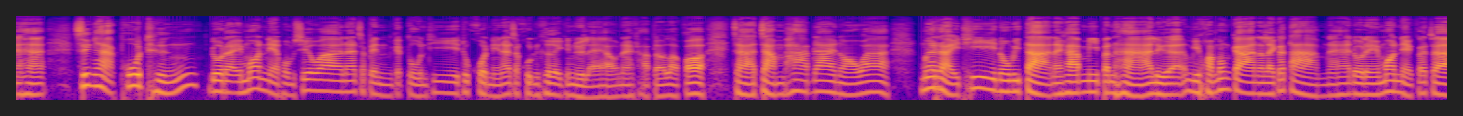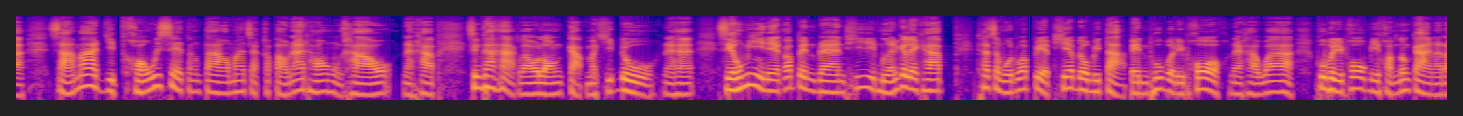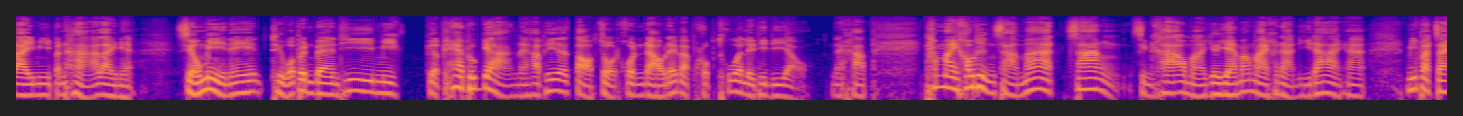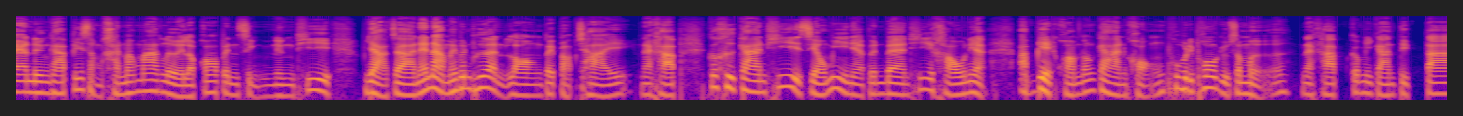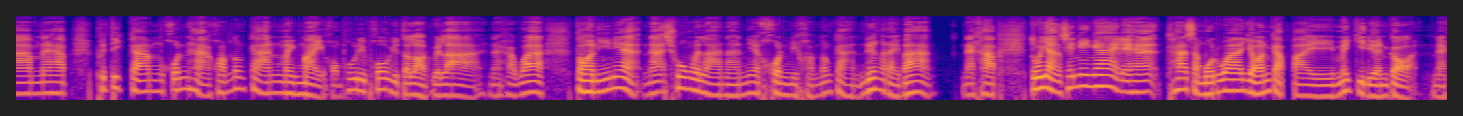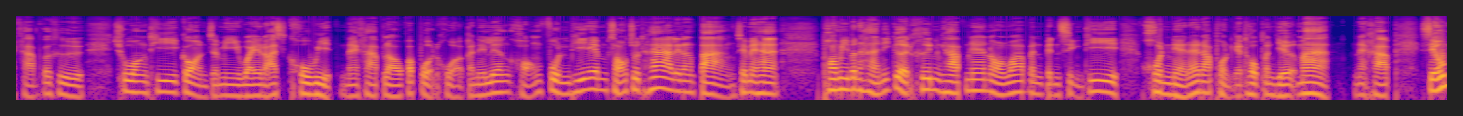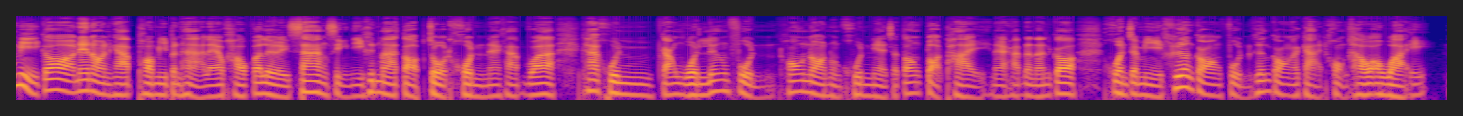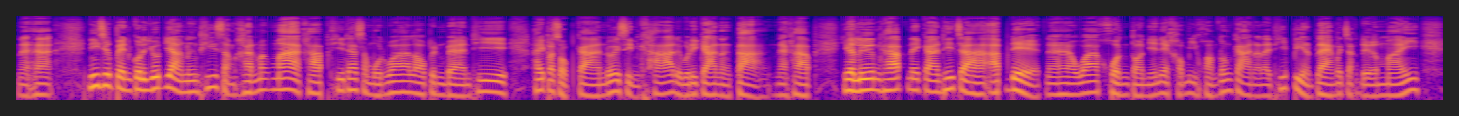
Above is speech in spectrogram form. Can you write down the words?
นะฮะซึ่งหากพูดถึงโดราเอมอนเนี่ยผมเชื่อว่าน่าจะเป็นการ์ตูนที่ทุกคนเนี่ยน่าจะคุ้นเคยกันอยู่แล้วนะครับแล้วเราก็จะจำภาพได้เนาะว่า เมื่อไหร่ที่โนบิตะนะครับมีปัญหาหรือมีความต้องการอะไรก็ตามนะฮะโดราเอมอนเนี่ยก็จะสามารถหยิบของวิเศษต่างๆ ออกมาจากกระเป๋าหน้าท้องของเขานะครับซึ่งถ้าหากเราลองกลับมาคิดดูนะฮะเซี่ยมี่เนี่ยก็เป็นแบรนด์ที่เหมือนกันเลยครับถ้าสมมติว่าเปรียบเทียบโดมิตะเป็นผู้บริโภคนะครับว่าผู้บริโภคมีความต้องการอะไรมีปัญหาอะไรเนี่ยเสี่ยวมี่นี่ถือว่าเป็นแบรนด์ที่มีเกือบแทบทุกอย่างนะครับ ที่จะตอบโจทย์คนเราได้แบบครบถ้วนเลยทีเดียว นะครับทำไมเขาถึงสามารถสร้างสินค้าออกมาเยอะแยะมากมายขนาดนี้ได้ฮะ มีปัจจัยอันนึงครับที่สำคัญมากๆเลย แล้วก็เป็นสิ่งหนึ่งที่อยากจะแนะนำให้เพื่อนๆ ลองไปปรับใช้นะครับ ก็คือการที่เซี่ยมี่เนี่ยเป็นแบรนด์ที่เขาเนี่ยอัปเดตความต้องการของผู้บริโภคอยู่เสมอนะครับ ก็มีการติดตามนะครับ พฤติกรรมค้นหาความต้องการใหม่ ๆ ของผู้บริโภคอยู่ตลอดเวลานะครับว่าตอนนี้เนี่ยณช่วงเวลานั้นเนี่ยคนมีความต้องการเรื่องอะไรบ้าง นะครับตัวอย่างเช่นง่าย ๆเลยฮะถ้าสมมุติว่าย้อนกลับไปไม่กี่เดือนก่อนนะครับก็คือช่วงที่ก่อนจะมีไวรัสโควิดนะครับเราก็ปวดหัวกันในเรื่องของฝุ่น PM 2.5 อะไรต่างๆ ใช่ไหมฮะพอมีปัญหานี้เกิดขึ้นครับ แน่นอนว่ามันเป็นสิ่งที่คนเนี่ยได้รับผลกระทบกันเยอะมาก นะครับเซี่ยมี่ก็แน่นอนครับ พอมีปัญหาแล้วเขาก็เลยสร้างสิ่งนี้ขึ้นมาตอบโจทย์คนนะครับ ว่าถ้าคุณกังวลเรื่องฝุ่น ห้องนอนของคุณเนี่ยจะต้องปลอดภัยนะครับ ดังนั้นก็ควรจะมีเครื่องกรองฝุ่น เครื่องกรองอากาศของเขาเอาไว้ นะฮะนี่จึงเป็นกลยุทธ์อย่างหนึ่งที่สำคัญมากๆครับที่ถ้าสมมติว่าเราเป็นแบรนด์ที่ให้ประสบการณ์ด้วยสินค้าหรือบริการต่างๆนะครับอย่าลืมครับในการที่จะอัปเดตนะฮะว่าคนตอนนี้เนี่ยเขามีความต้องการอะไรที่เปลี่ยนแปลงไปจากเดิมไหม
